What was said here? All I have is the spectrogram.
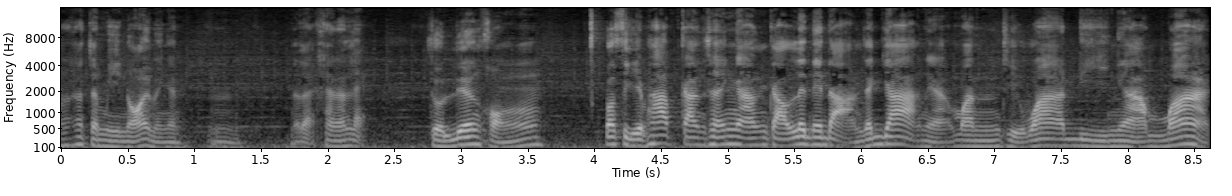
ค่อนข้างจะมีน้อยเหมือนกันนั่นแหละแค่นั้นแหละ ส่วนเรื่องของประสิทธิภาพการใช้งานการเล่นในด่านยากๆเนี่ย มันถือว่าดีงามมาก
